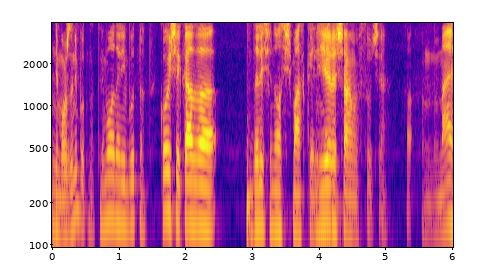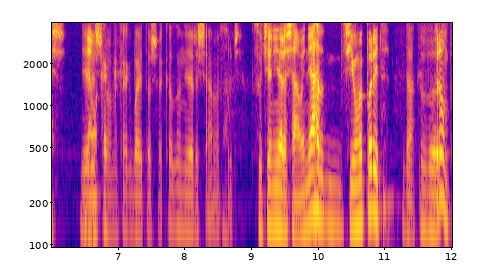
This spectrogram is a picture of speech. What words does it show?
Не може да ни бутнат. Не могат да ни бутнат. Кой ще казва дали ще носиш маска или Ние не? решаваме в случая. А, Знаеш, Ние Няма решаваме. как. Как, Байто ще каза, ние решаваме в случая. в случая ние решаваме. Няма, да- ще имаме парите. Да. За... Тръмп.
